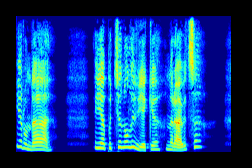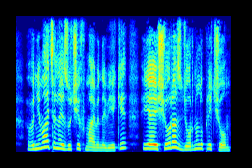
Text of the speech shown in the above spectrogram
Ерунда. Я подтянула веки. Нравится?» Внимательно изучив мамины веки, я еще раз дернула плечом.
